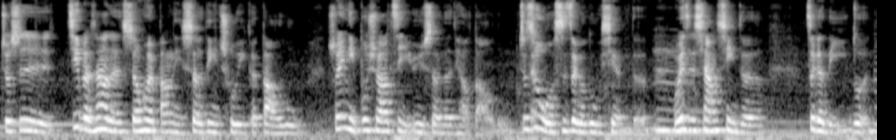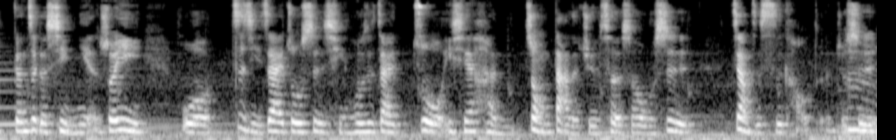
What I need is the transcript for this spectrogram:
就是基本上人生会帮你设定出一个道路，所以你不需要自己预设那条道路。就是我是这个路线的，我一直相信着这个理论跟这个信念，所以我自己在做事情或是在做一些很重大的决策的时候，我是这样子思考的。就是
